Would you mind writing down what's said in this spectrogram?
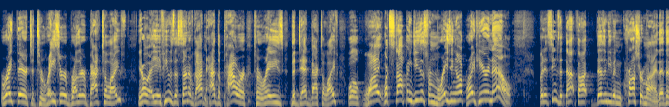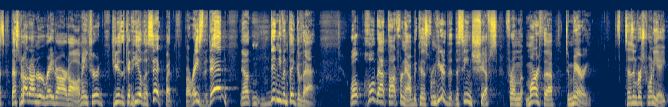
right there to, to raise her brother back to life? You know, if he was the Son of God and had the power to raise the dead back to life, well, why? What's stopping Jesus from raising up right here and now? But it seems that that thought doesn't even cross her mind. That, that's, that's not on her radar at all. I mean, sure, Jesus could heal the sick, but, but raise the dead? You know, didn't even think of that. Well, hold that thought for now because from here the, the scene shifts from Martha to Mary. It says in verse 28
